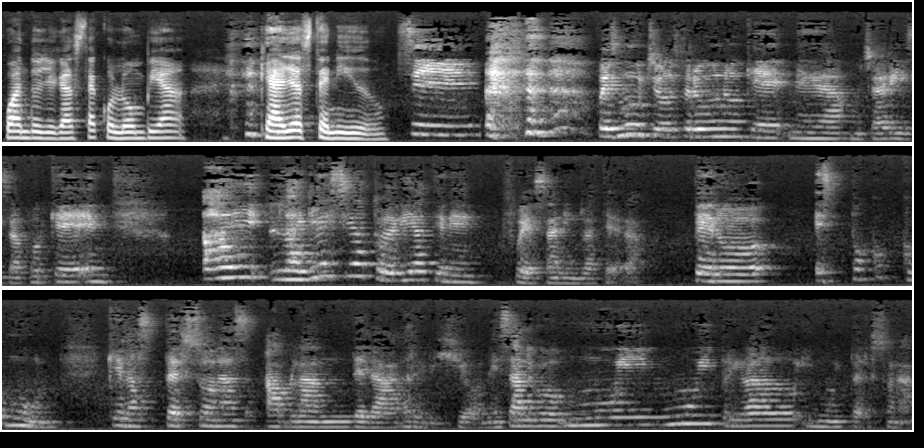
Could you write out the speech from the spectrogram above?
cuando llegaste a Colombia que hayas tenido? Sí, pues muchos, pero uno que me da mucha risa, porque hay, la iglesia todavía tiene fuerza en Inglaterra, pero es poco común que las personas hablan de la religión. Es algo muy, muy privado y muy personal.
